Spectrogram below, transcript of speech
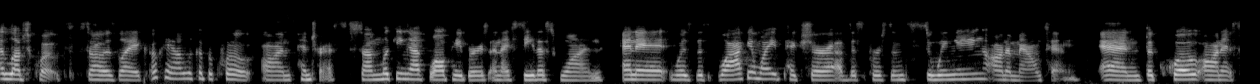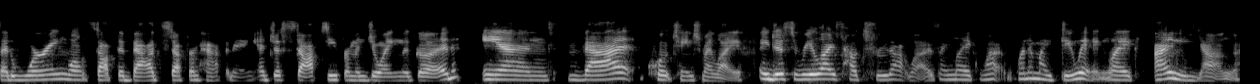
I loved quotes. So I was like, okay, I'll look up a quote on Pinterest. So I'm looking up wallpapers and I see this one. And it was this black and white picture of this person swinging on a mountain. And the quote on it said, Worrying won't stop the bad stuff from happening. It just stops you from enjoying the good. And that quote changed my life. I just realized how true that was. I'm like, what what am I doing? Like, I'm young.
